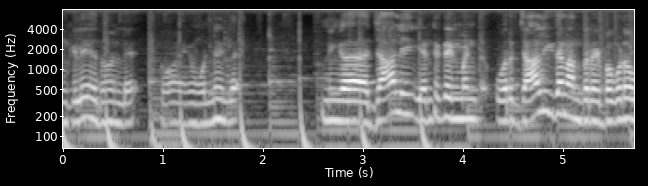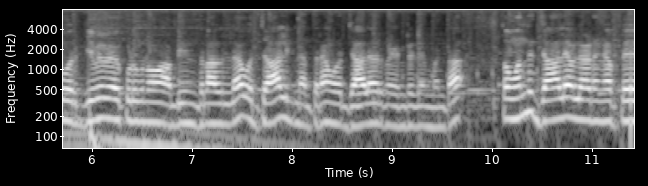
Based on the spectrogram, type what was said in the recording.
எங்களே எதுவும் இல்லை. ஸோ ஒன்றும் இல்லை. நீங்கள் ஜாலி என்டர்டெயின்மெண்ட் ஒரு ஜாலிக்கு தான் நான் தரேன் இப்போ கூட ஒரு கிவ்வே கொடுக்கணும் அப்படின்றதுனால இல்லை ஒரு ஜாலிக்கு நான் தரேன் ஒரு ஜாலியாக இருக்கும் என்டர்டெயின்மெண்ட்டாக ஸோ வந்து ஜாலியாக விளையாடுங்க ப்ளே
